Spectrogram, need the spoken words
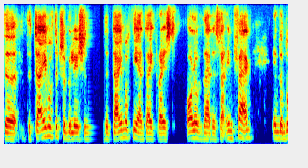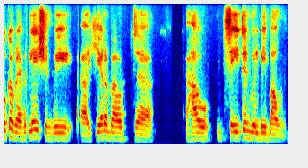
the, the time of the tribulation, the time of the Antichrist, all of that is done. In fact, in the book of Revelation, we uh, hear about uh, how Satan will be bound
